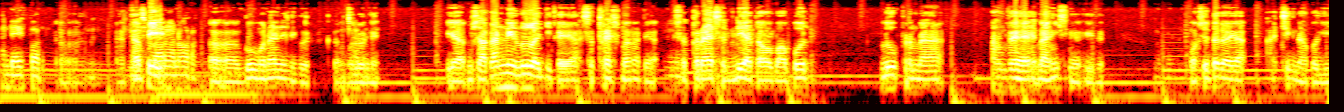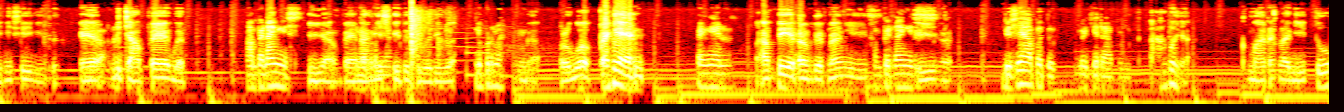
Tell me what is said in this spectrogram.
ada effort. Nggak tapi orang. gue mau nanya nih Gur, ke lu nih ya misalkan nih lu lagi kayak stres banget ya Hmm. stres sedih atau apa pun lu pernah sampai nangis nggak gitu maksudnya kayak anjing kenapa gini sih gitu kayak lu capek buat Sampai nangis. iya sampai Nggak nangis pernah. gitu tiba-tiba Lu pernah enggak kalau gue pengen pengen hampir hampir nangis hampir nangis. iya Biasanya apa tuh? Mikir apa? apa ya kemarin lagi itu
